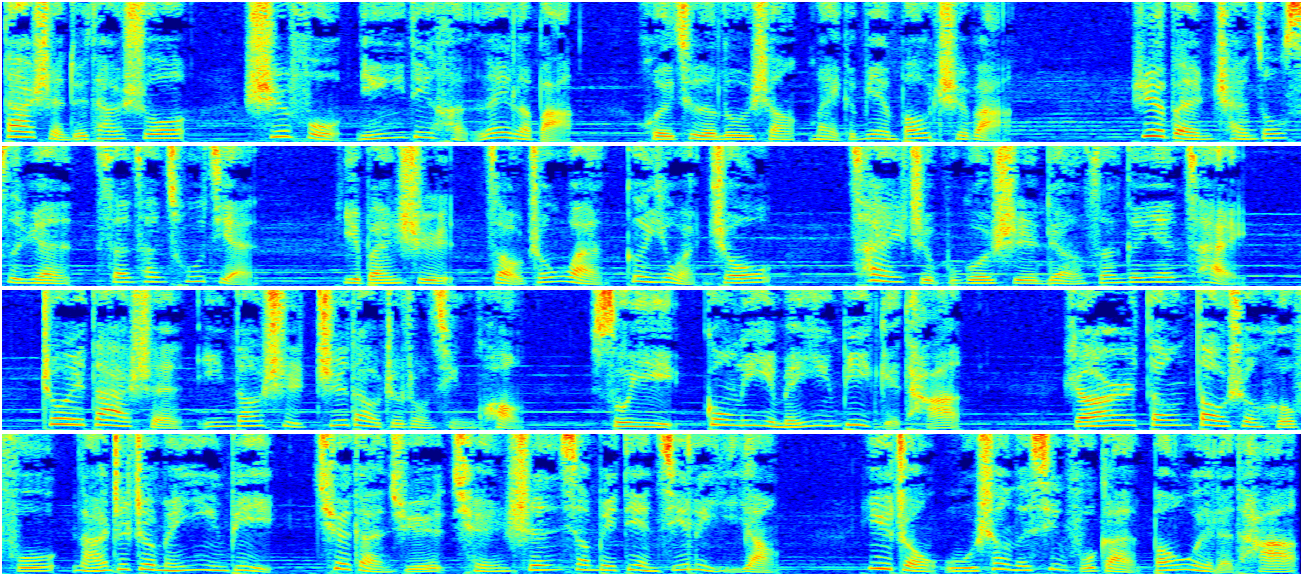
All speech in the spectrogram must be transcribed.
大婶对他说：“师傅，您一定很累了吧？回去的路上买个面包吃吧。”日本禅宗寺院三餐粗简，一般是早中晚各一碗粥，菜只不过是两三根腌菜。这位大婶应当是知道这种情况，所以供了一枚硬币给他。然而，当稻盛和夫拿着这枚硬币，却感觉全身像被电击了一样，一种无上的幸福感包围了他，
